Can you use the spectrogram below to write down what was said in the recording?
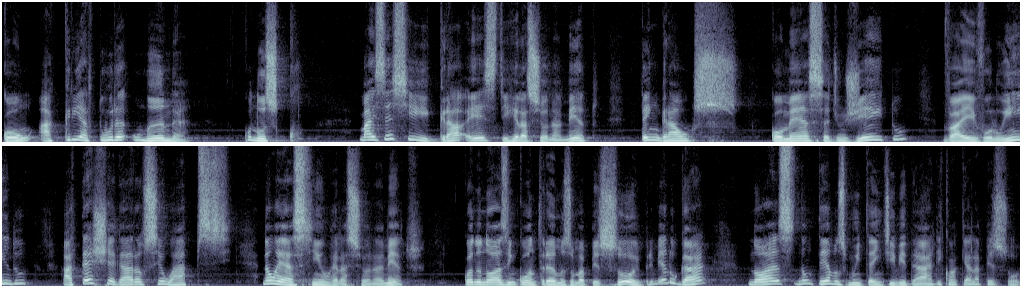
com a criatura humana, conosco. Mas esse, este relacionamento tem graus. Começa de um jeito, vai evoluindo até chegar ao seu ápice. Não é assim um relacionamento? Quando nós encontramos uma pessoa, em primeiro lugar, nós não temos muita intimidade com aquela pessoa.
